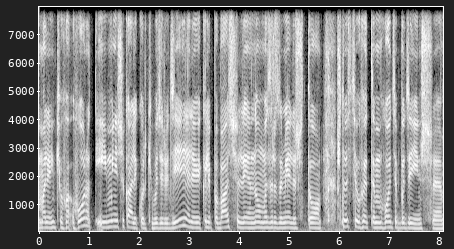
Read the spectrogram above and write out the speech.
маленькі горад і мы не чакалі колькі будзе людзей але калі побачылі ну мы зразумелі что штосьці ў гэтым годзе будзе іншае.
